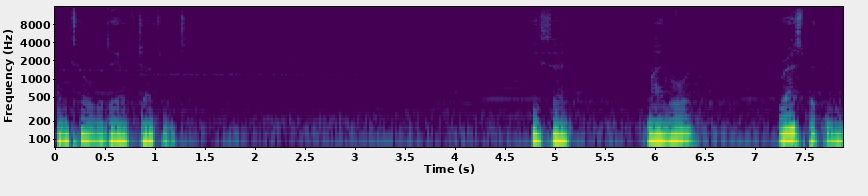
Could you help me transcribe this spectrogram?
until the day of judgment. He said, My Lord, respite me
